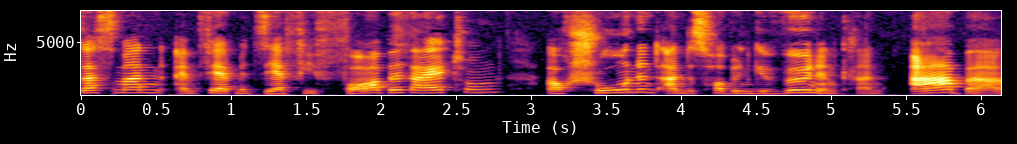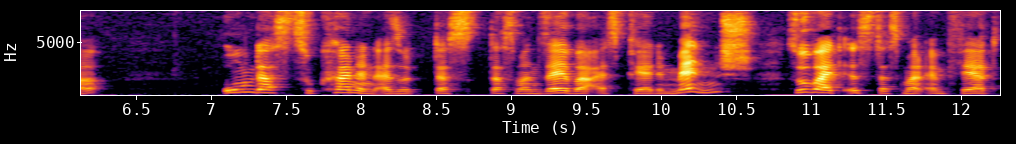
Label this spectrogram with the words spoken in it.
dass man ein Pferd mit sehr viel Vorbereitung auch schonend an das Hobbeln gewöhnen kann. Aber um das zu können, also dass, dass man selber als Pferdemensch so weit ist, dass man ein Pferd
